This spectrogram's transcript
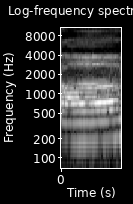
า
